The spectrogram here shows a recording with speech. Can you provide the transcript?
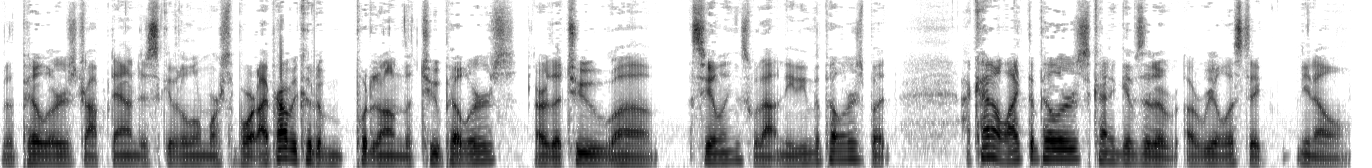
the pillars drop down just to give it a little more support. I probably could have put it on the two pillars or the two uh, ceilings without needing the pillars, but I kind of like the pillars. Kind of gives it a, a, realistic, you know,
